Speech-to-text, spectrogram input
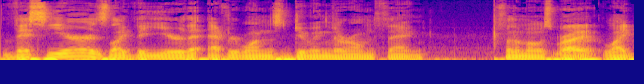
this year is like the year that everyone's doing their own thing, for the most part. Right. Like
